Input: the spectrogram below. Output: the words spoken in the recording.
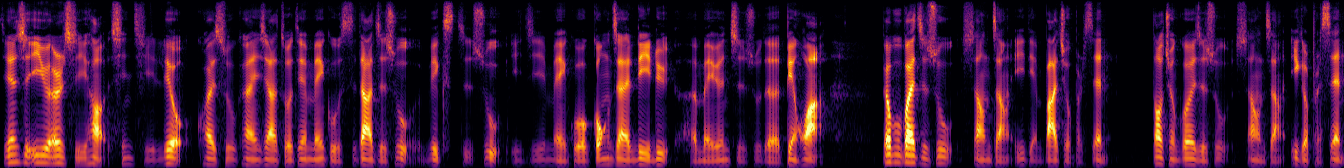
今天是一月二十一号，星期六。快速看一下昨天美股四大指数、VIX 指数以及美国公债利率和美元指数的变化。标普百指数上涨一点八九 percent，道琼工业指数上涨一个 percent，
